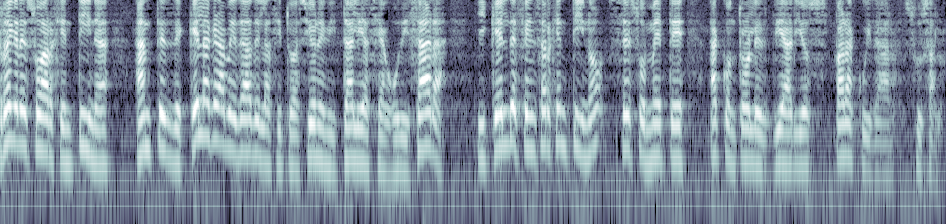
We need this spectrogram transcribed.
regresó a Argentina antes de que la gravedad de la situación en Italia se agudizara y que el defensa argentino se somete a controles diarios para cuidar su salud.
